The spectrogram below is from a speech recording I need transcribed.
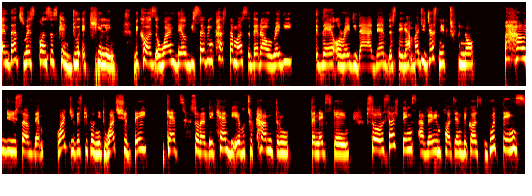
And that's where sponsors can do a killing because one, they'll be serving customers that are already there already, that are there at the stadium. But you just need to know how do you serve them? What do these people need? What should they get so that they can be able to come through the next game. So such things are very important because good things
